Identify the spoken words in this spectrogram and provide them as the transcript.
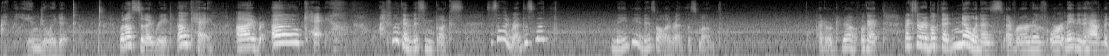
I really enjoyed it. What else did I read? Okay. I read, okay. I feel like I'm missing books. Is this all I read this month? Maybe it is all I read this month. I don't know. Okay. Next I read a book that no one has ever heard of, or maybe they have, but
